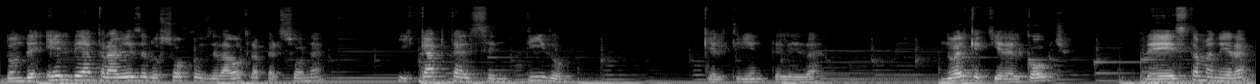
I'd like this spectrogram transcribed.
donde él ve a través de los ojos de la otra persona y capta el sentido que el cliente le da, no el que quiere el coach. De esta manera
